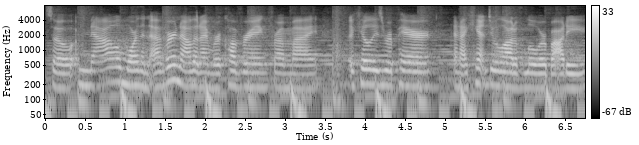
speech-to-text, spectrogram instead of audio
So now more than ever, now that I'm recovering from my Achilles repair and I can't do a lot of lower body,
